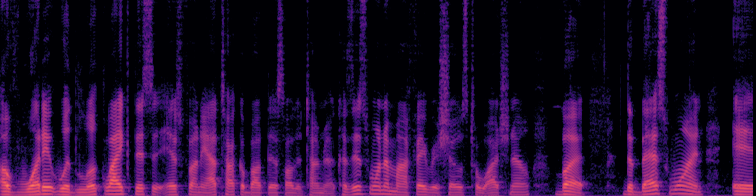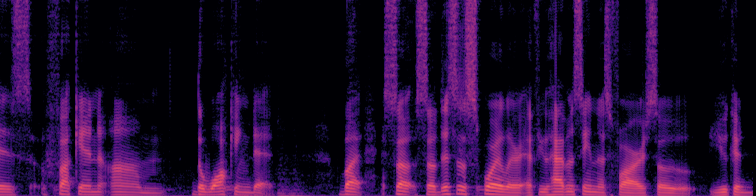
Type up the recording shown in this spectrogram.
of what it would look like this is funny i talk about this all the time now because it's one of my favorite shows to watch now but the best one is fucking um the walking dead. But so so this is a spoiler if you haven't seen this far so you can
